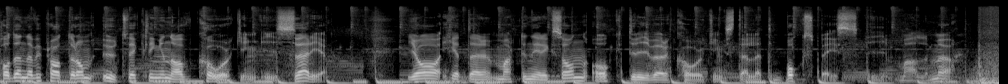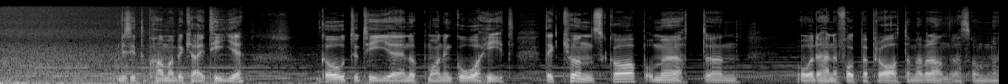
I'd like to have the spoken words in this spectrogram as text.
Podden där vi pratar om utvecklingen av coworking i Sverige. Jag heter Martin Eriksson och driver coworking-stället Boxspace i Malmö. Vi sitter på Hammarby kaj 10. Go to 10 är en uppmaning, gå hit. Det är kunskap och möten och det här när folk börjar prata med varandra som... Eh,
